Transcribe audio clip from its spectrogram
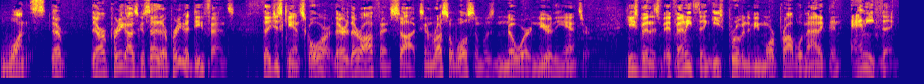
Once. They're they're pretty. I was gonna say they're a pretty good defense. They just can't score. Their their offense sucks, and Russell Wilson was nowhere near the answer. He's been, if anything, he's proven to be more problematic than anything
